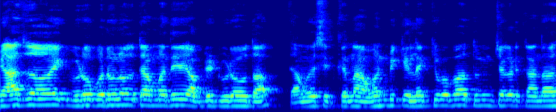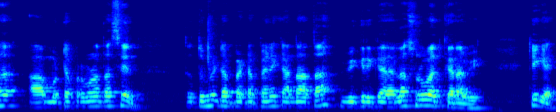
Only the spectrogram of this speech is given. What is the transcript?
मी आज एक व्हिडिओ बनवला होता. त्यामध्ये अपडेट व्हिडिओ होता. त्यामध्ये शेतकऱ्यांना आव्हान बी केलं की बाबा तुमच्याकडे कांदा मोठ्या प्रमाणात असेल तर तुम्ही टप्प्याटप्प्याने कांदा आता विक्री करायला सुरुवात करावी. ठीक आहे?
